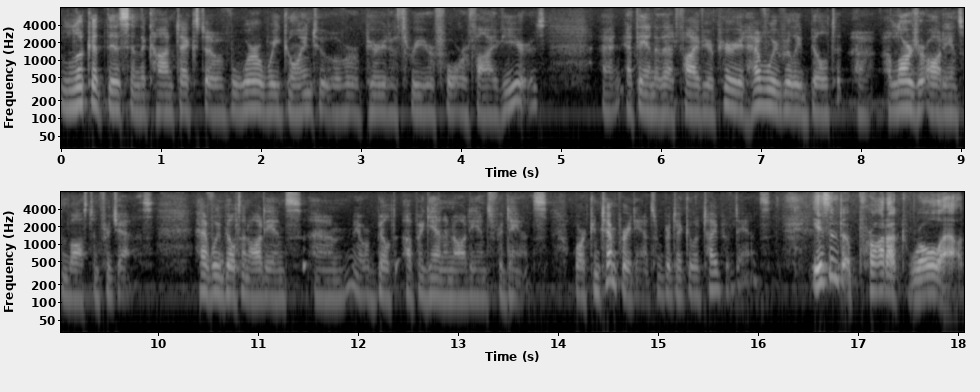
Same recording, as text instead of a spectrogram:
look at this in the context of where are we going to over a period of three or four or five years. And at the end of that five-year period, have we really built a, a larger audience in Boston for jazz? Have we built an audience, um, or built up again an audience for dance, or contemporary dance, a particular type of dance? Isn't a product rollout,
